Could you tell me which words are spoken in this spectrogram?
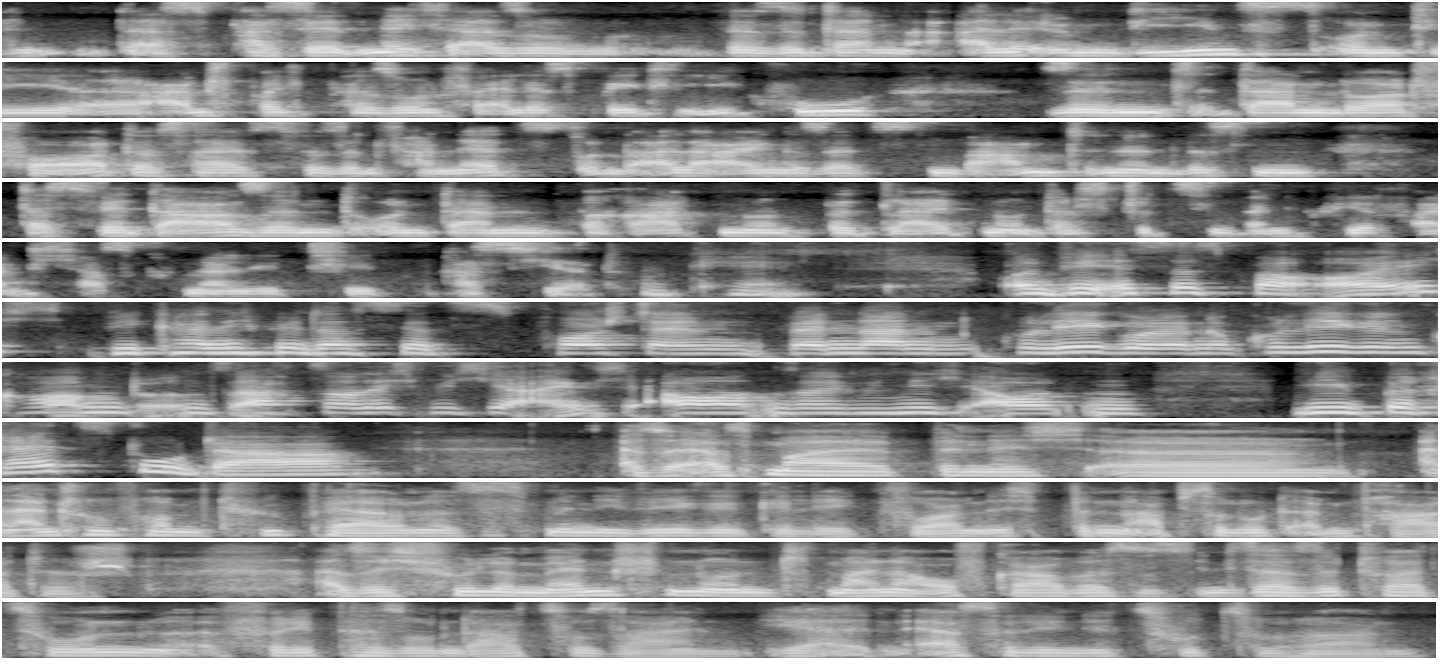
das passiert nicht. Also wir sind dann alle im Dienst und die äh, Ansprechperson für LSBTIQ sind dann dort vor Ort. Das heißt, wir sind vernetzt und alle eingesetzten Beamtinnen wissen, dass wir da sind und dann beraten und begleiten, unterstützen, wenn queerfeindliche Hasskriminalität passiert. Okay. Und wie ist es bei euch? Wie kann ich mir das jetzt vorstellen, wenn dann ein Kollege oder eine Kollegin kommt und sagt, soll ich mich hier eigentlich outen, soll ich mich nicht outen? Wie berätst du da? Also erstmal bin ich äh, allein schon vom Typ her, und das ist mir in die Wege gelegt worden, ich bin absolut empathisch. Also ich fühle Menschen und meine Aufgabe ist es, in dieser Situation für die Person da zu sein, ihr in erster Linie zuzuhören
